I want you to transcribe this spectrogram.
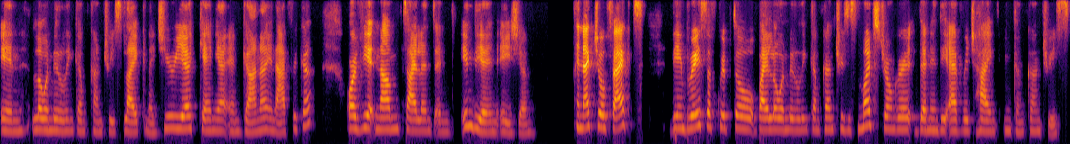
in low and middle income countries like Nigeria, Kenya, and Ghana in Africa, or Vietnam, Thailand, and India in Asia. In actual fact, the embrace of crypto by low and middle income countries is much stronger than in the average high income countries.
